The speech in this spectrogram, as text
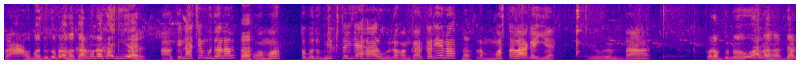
આવું બધું તો પેલા વઘારમાં નખાય ગઈ યાર. આવતી નાચે ને બુધાલાલ? ઓમો તો બધું મિક્સ થઈ જાય સારું એટલે વંઘાર કરીએ ને એટલે મસ્ત લાગે યાર. એવું તાણ. પણ આમ તો ડોહું આલે હળદર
